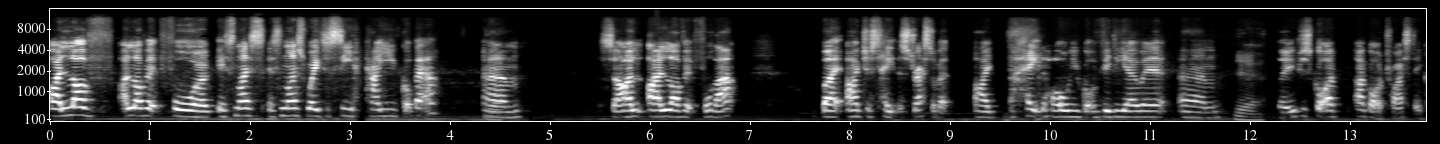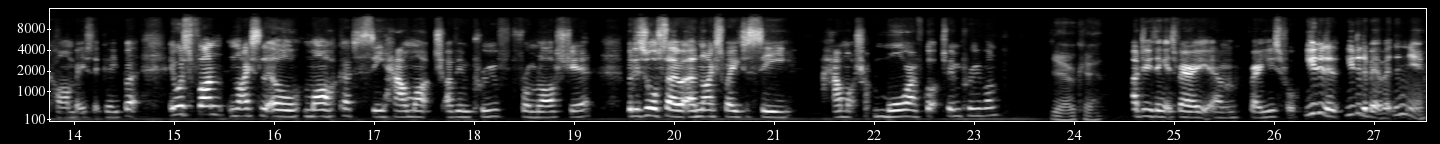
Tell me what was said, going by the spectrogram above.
I love I love it for it's nice it's a nice way to see how you've got better. Yeah. Um, so I I love it for that, but I just hate the stress of it. I, I hate the whole you've got to video it. Um, Yeah. so you've just got to, I got to try stay calm basically. But it was fun, nice little marker to see how much I've improved from last year. But it's also a nice way to see how much more I've got to improve on. Yeah. Okay. I do think it's very um very useful. You did it. You did a bit of it, didn't you?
